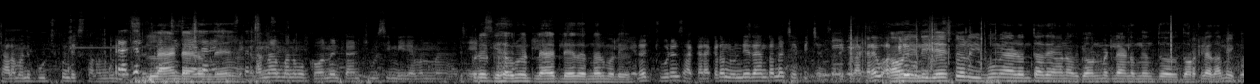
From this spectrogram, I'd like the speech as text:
చాలా మంది పూడ్చుకుంటే స్థలం కూడా. ల్యాండ్ యాడ్ ఉంది అన్న మనం గవర్నమెంట్ ల్యాండ్ చూసి మీరు ఏమన్నా ఇప్పుడు గవర్నమెంట్ ల్యాండ్ లేదన్నారు మళ్ళీ. ఏదో చూడండి అక్కడెక్కడ ఉండేదంటన్నా చెప్పించాను సార్. ఇక్కడ అక్కడ అవును ఇన్ని చేసిన వాళ్ళు ఈ భూమి యాడ్ ఉంటుంది ఏమన్నా గవర్నమెంట్ ల్యాండ్ ఉంది దొరకలేదా మీకు?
